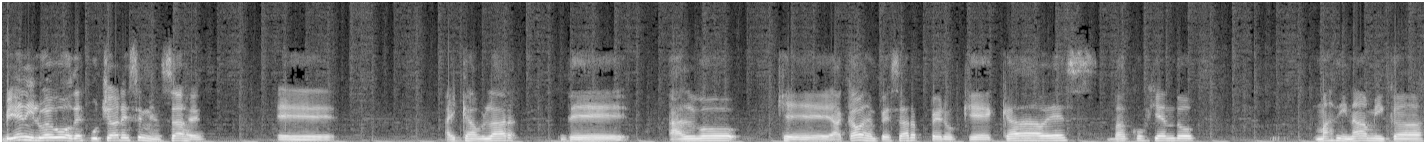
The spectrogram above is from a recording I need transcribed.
Bien, y luego de escuchar ese mensaje, eh, hay que hablar de algo que acaba de empezar, pero que cada vez va cogiendo más dinámica,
